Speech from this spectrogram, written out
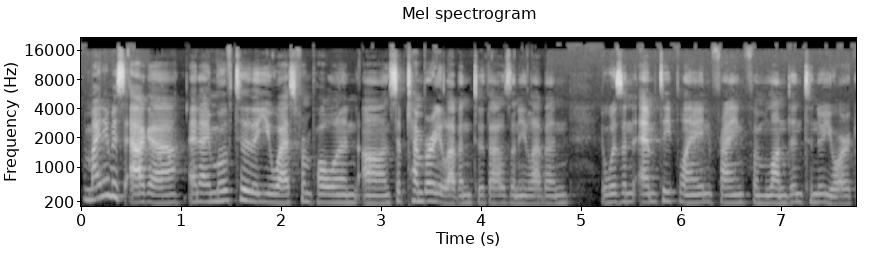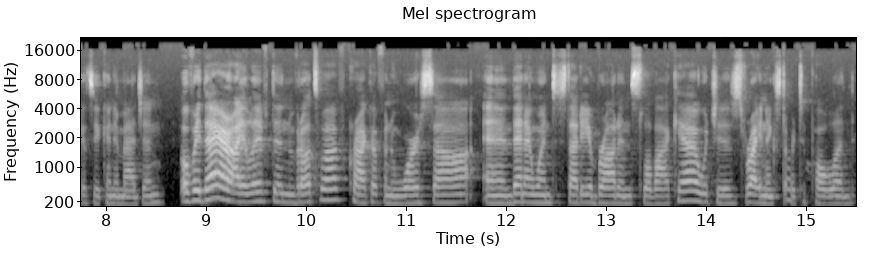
My name is Aga, and I moved to the US from Poland on September 11, 2011. It was an empty plane flying from London to New York, as you can imagine. Over there, I lived in Wrocław, Krakow, and Warsaw, and then I went to study abroad in Slovakia, which is right next door to Poland.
